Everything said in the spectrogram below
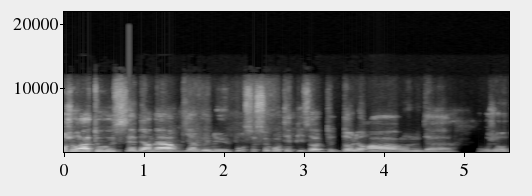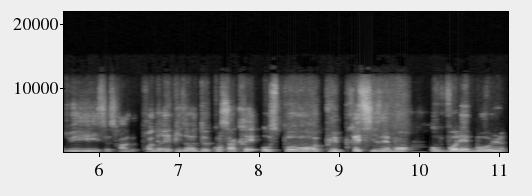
Bonjour à tous, c'est Bernard. Bienvenue pour ce second épisode de Dollar Round. Aujourd'hui, ce sera le premier épisode consacré au sport, plus précisément au volleyball.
